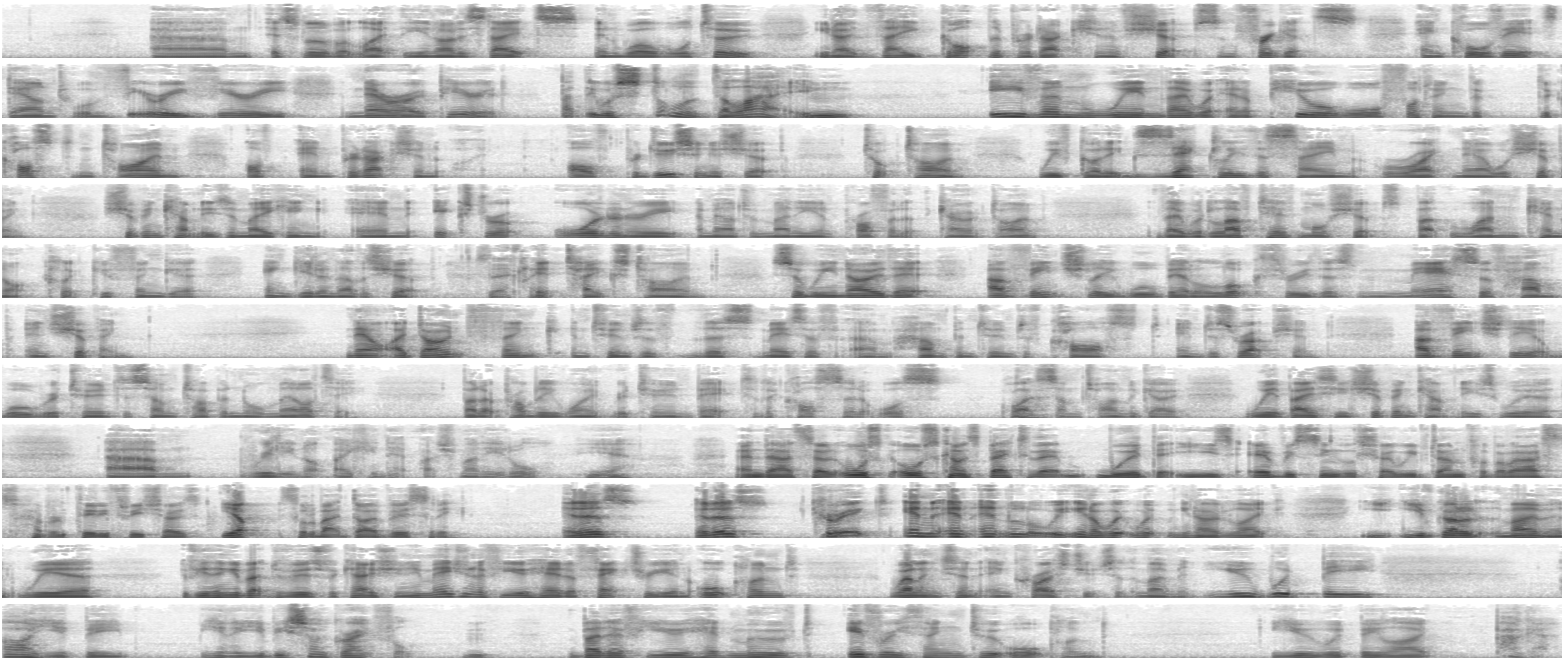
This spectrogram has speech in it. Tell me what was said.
Um, it's a little bit like the United States in World War II. You know, they got the production of ships and frigates and corvettes down to a very, very narrow period, but there was still a delay. Even when they were at a pure war footing, the, the cost and time of and production of producing a ship took time. We've got exactly the same right now with shipping. Shipping companies are making an extraordinary amount of money and profit at the current time. They would love to have more ships, but one cannot click your finger and get another ship. Exactly. It takes time. So we know that eventually we'll be able to look through this massive hump in shipping. Now, I don't think, in terms of this massive um, hump, in terms of cost and disruption, eventually it will return to some type of normality, but it probably won't return back to the cost that it was quite some time ago, where basically shipping companies were um, really not making that much money at all. Yeah. And uh, so it also, also comes back to that word that you use every single show we've done for the last 133 shows. Yep. It's all about diversity. It is. It is correct. And and, and you know, we, we, you know, like y- you've got it at the moment where if you think about diversification, imagine if you had a factory in Auckland, Wellington, and Christchurch at the moment, you would be, oh, you'd be, you know, you'd be so grateful. But if you had moved everything to Auckland, you would be like, bugger.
